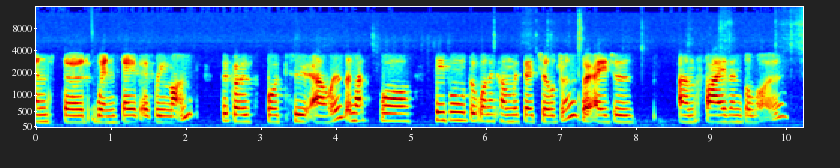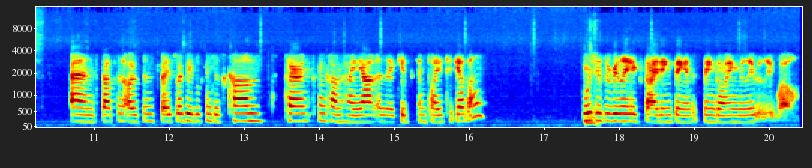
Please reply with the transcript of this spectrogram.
and third Wednesday of every month. That goes for two hours, and that's for people that want to come with their children, so ages um, five and below. And that's an open space where people can just come, parents can come hang out, and their kids can play together, which Yeah. is a really exciting thing, and it's been going really, really well.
